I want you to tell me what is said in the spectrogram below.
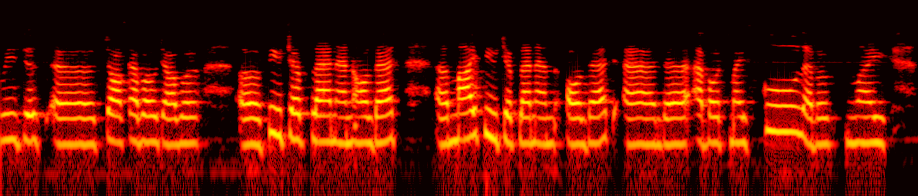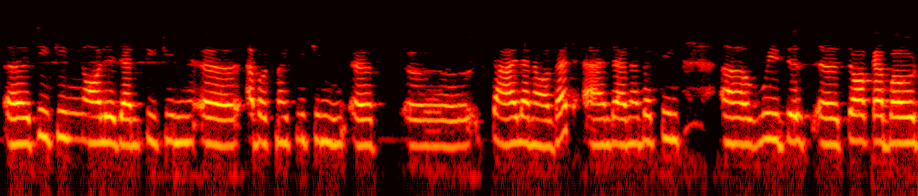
we just talk about our future plan and all that uh, my future plan and all that and uh, about my school about my uh, teaching knowledge and teaching uh, about my teaching uh, uh, style and all that. And another thing we just talk about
